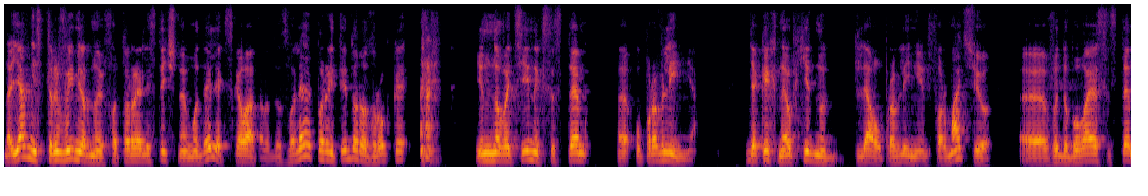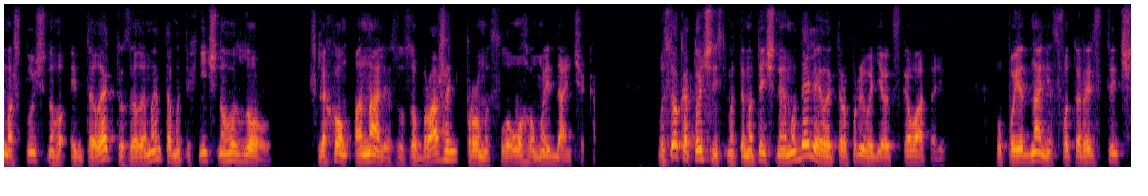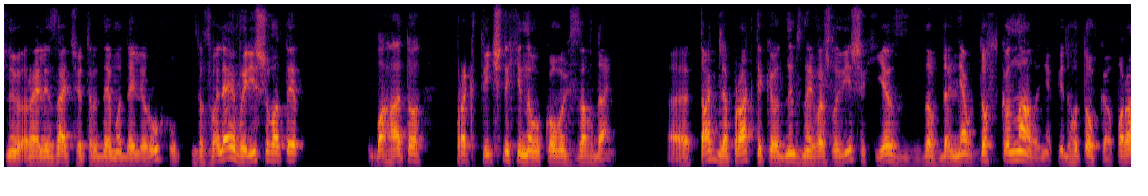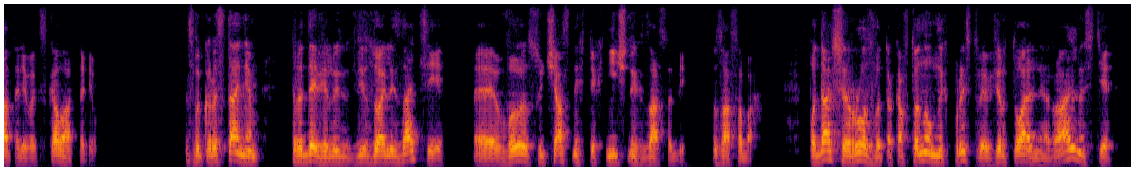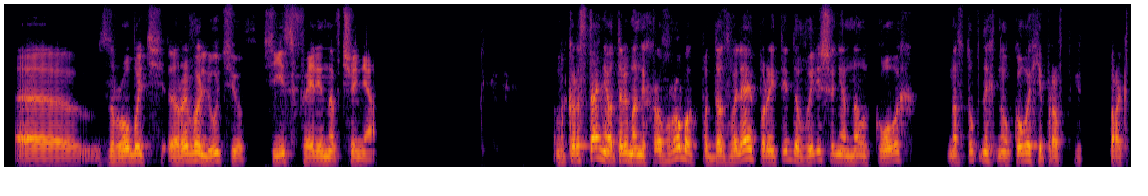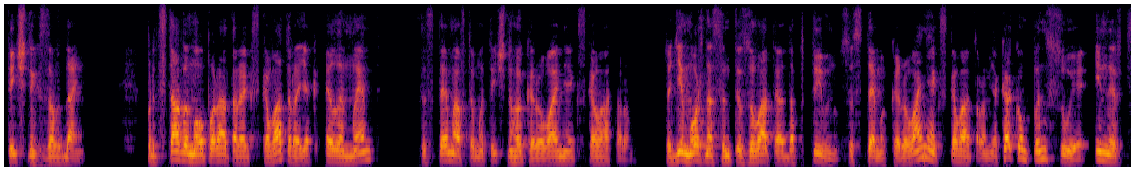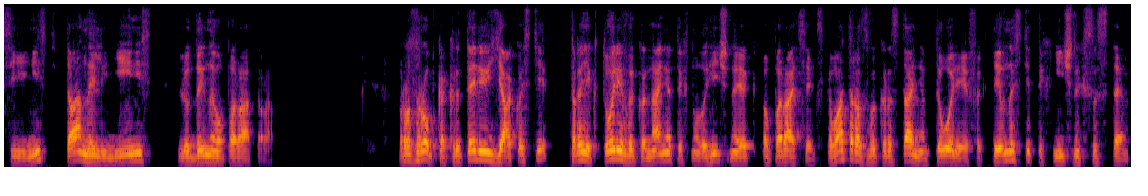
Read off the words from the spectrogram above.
Наявність тривимірної фотореалістичної моделі екскаватора дозволяє перейти до розробки інноваційних систем е, управління, яких необхідно для управління інформацією е, видобуває система штучного інтелекту з елементами технічного зору шляхом аналізу зображень промислового майданчика. Висока точність математичної моделі електроприводів екскаваторів у поєднанні з фотореалістичною реалізацією 3D-моделі руху дозволяє вирішувати багато практичних і наукових завдань. Е, Так, для практики одним з найважливіших є завдання вдосконалення підготовки операторів екскаваторів з використанням 3D-візуалізації е, в сучасних технічних засобів, засобах. Подальший розвиток автономних пристроїв віртуальної реальності е, зробить революцію в цій сфері навчання. Використання отриманих розробок дозволяє перейти до вирішення наукових наступних наукових і практичних завдань. Представимо оператора екскаватора як елемент системи автоматичного керування екскаватором. Тоді можна синтезувати адаптивну систему керування екскаватором, яка компенсує інерційність та нелінійність людини-оператора. Розробка критерію якості траєкторії виконання технологічної операції екскаватора з використанням теорії ефективності технічних систем.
